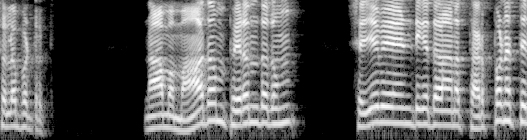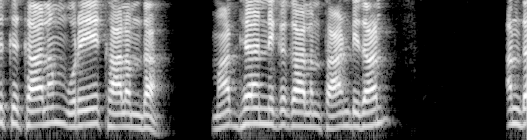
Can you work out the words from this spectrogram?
சொல்லப்பட்டிருக்கு. நாம் மாதம் பிறந்ததும் செய்ய வேண்டியதான தர்ப்பணத்திற்கு காலம் ஒரே காலம்தான். மாத்தியானிக காலம் தாண்டி தான் அந்த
